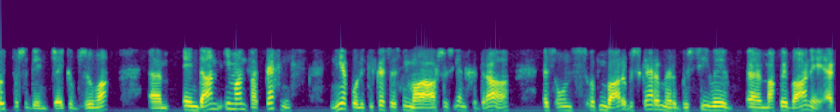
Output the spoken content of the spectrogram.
oud president Jacob Zuma. Ehm um, en dan iemand wat tegnies nie 'n politikus is nie, maar soos een gedra is ons openbare beskermer Bosiwe uh, Makwebane. Ek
